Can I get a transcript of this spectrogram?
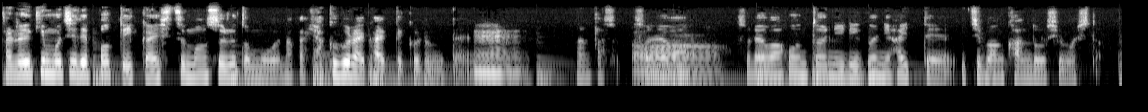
軽い気持ちでポッて一回質問するともうなんか100ぐらい返ってくるみたいうな。ん。なんかそそれは、あそれは本当にリグに入って一番感動しました。ー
